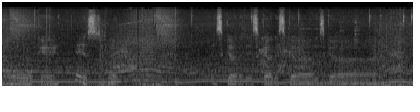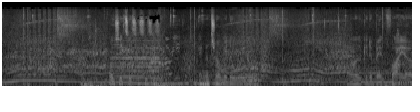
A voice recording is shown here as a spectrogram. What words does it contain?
Uh, okay. Yes, good. It's good, it is good, it's good, it's good. Oh shit, shit, shit, shit, shit. shit. Can control with the wheel. I'll get a backfire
